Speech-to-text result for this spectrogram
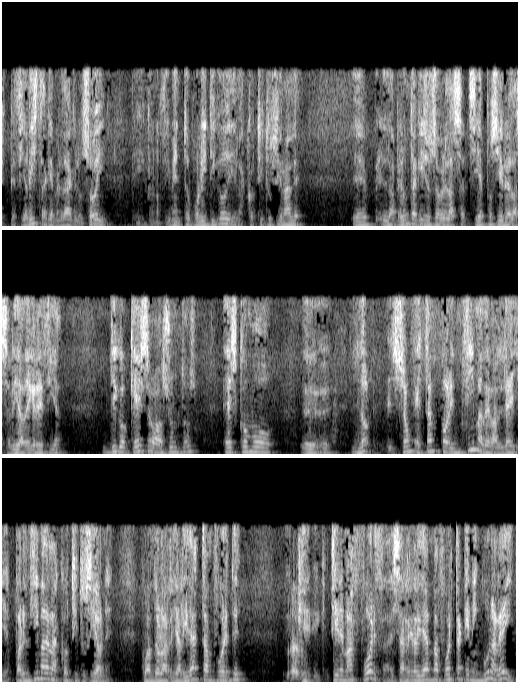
especialista, que es verdad que lo soy, y conocimiento político y de las constitucionales, eh, la pregunta que hizo sobre la si es posible la salida de Grecia, digo que esos asuntos es como eh, no son están por encima de las leyes, por encima de las constituciones. Cuando la realidad es tan fuerte, que tiene más fuerza, esa realidad es más fuerte que ninguna ley.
